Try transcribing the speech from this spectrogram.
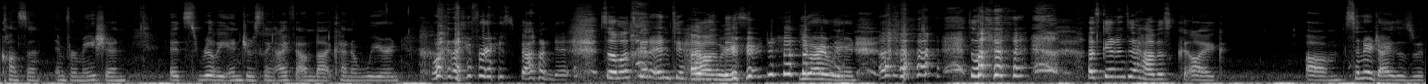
constant information. It's really interesting. I found that kind of weird when I first found it. So let's get into how I'm weird. This, you are weird. so let's get into how this like um, synergizes with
